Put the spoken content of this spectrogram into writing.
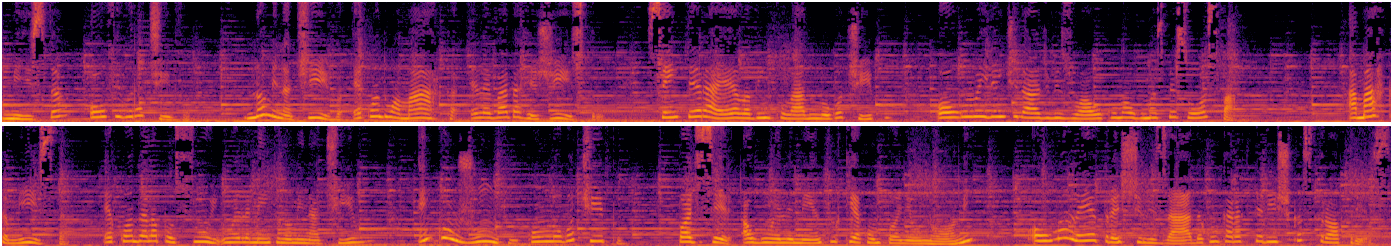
mista ou figurativa. Nominativa é quando uma marca é levada a registro sem ter a ela vinculado um logotipo ou uma identidade visual, como algumas pessoas falam. A marca mista é quando ela possui um elemento nominativo em conjunto com o logotipo. Pode ser algum elemento que acompanha o nome ou uma letra estilizada com características próprias.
